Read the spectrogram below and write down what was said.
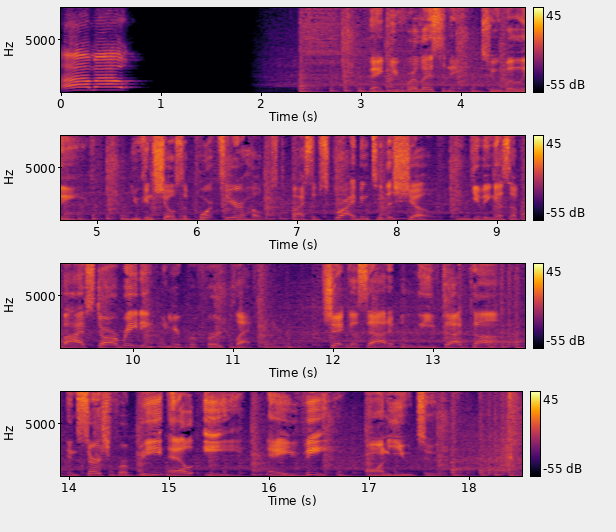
I'm out. Thank you for listening to Bleav. You can show support to your host by subscribing to the show and giving us a five star rating on your preferred platform. Check us out at Bleav.com and search for B L E A V on YouTube.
